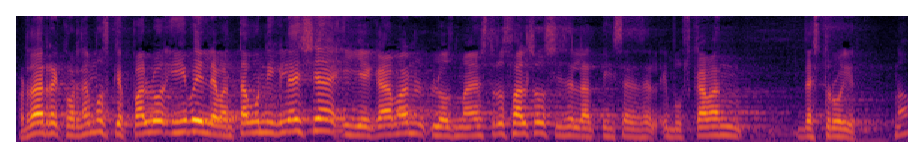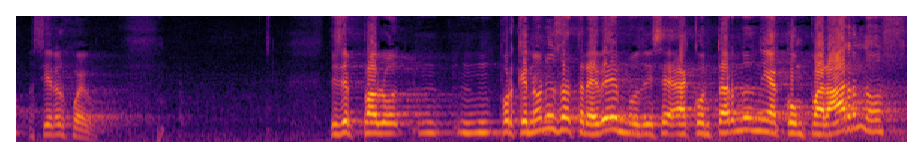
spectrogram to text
¿Verdad? Recordemos que Pablo iba y levantaba una iglesia y llegaban los maestros falsos y, se y buscaban destruir. ¿no? Así era el juego. Dice Pablo, porque no nos atrevemos, dice, a contarnos ni a compararnos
